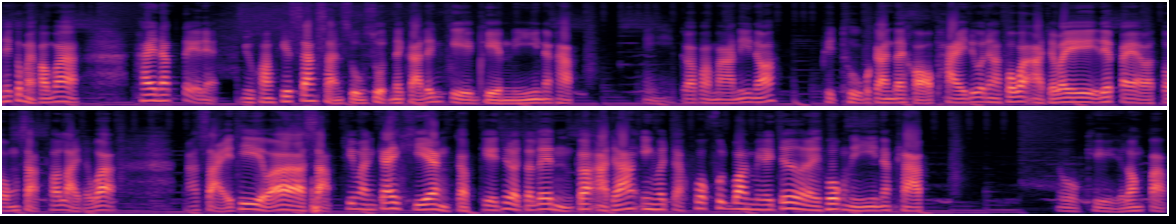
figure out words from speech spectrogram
นี่ก็หมายความว่าให้นักเตะเนี่ยมีความคิดสร้างสรรค์สูงสุดในการเล่นเกมเกมนี้นะครับนี่ก็ประมาณนี้เนาะ ผิดถูกประการใดขออภัยด้วยนะเพราะว่าอาจจะไม่ได้แปลตรงศัพท์เท่าไหร่แต่ว่าอาศัยที่ว่าศัพท์ที่มันใกล้เคียงกับเกมที่เราจะเล่น ก็อาจจะอ้างอิงมาจากพวกฟุตบอลมินิเจอร์อะไรพวกนี้นะครับโอเคเดี๋ยวลองปรับ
